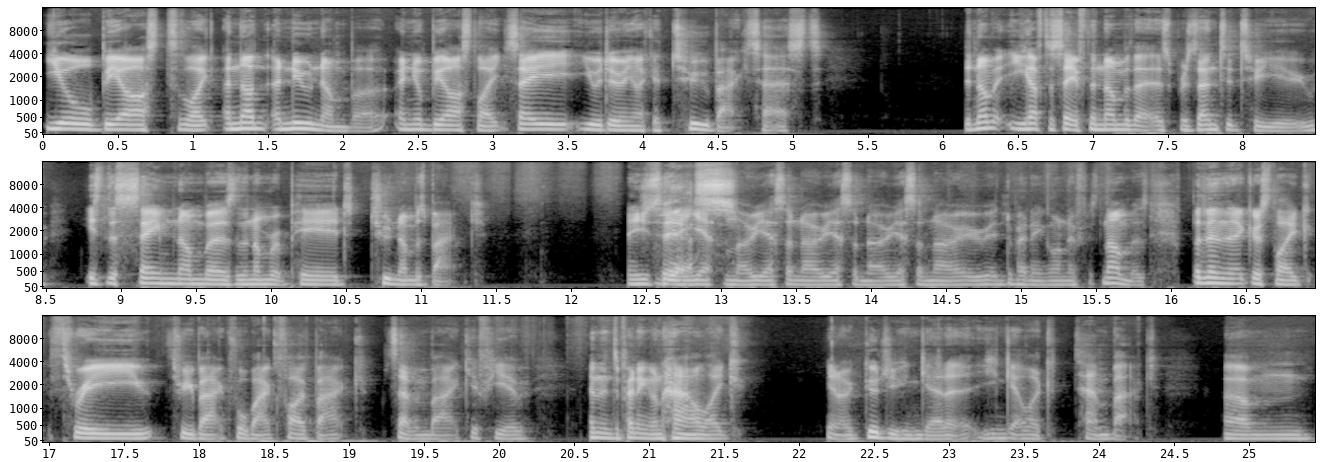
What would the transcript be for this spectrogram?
you'll be asked to like another a new number, and you'll be asked like, say you were doing like a two back test. The number you have to say if the number that is presented to you is the same number as the number appeared two numbers back. And you say Yes. yes or no, yes or no, yes or no, yes or no, depending on if it's numbers. But then it goes like three, three back, four back, five back, seven back. If you, and then depending on how like, you know, good you can get it, you can get like ten back. Um,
